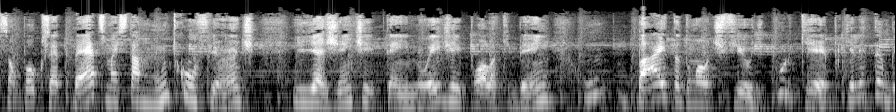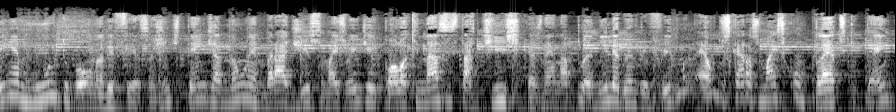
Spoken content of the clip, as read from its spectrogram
são poucos at-bats, mas está muito confiante. E a gente tem no AJ Pollock bem um baita de um outfield. Por quê? Porque ele também é muito bom na defesa. A gente tende a não lembrar disso, mas o AJ Pollock nas estatísticas, né, na planilha do Andrew Friedman, é um dos caras mais completos que tem.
